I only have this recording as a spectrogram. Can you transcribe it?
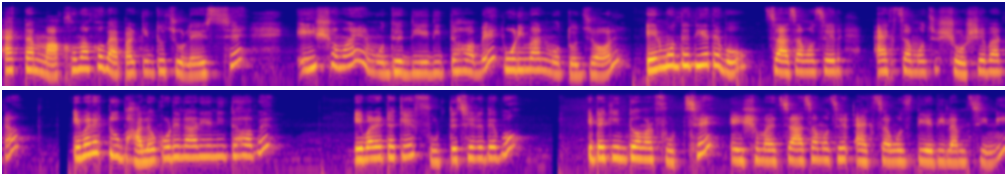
একটা মাখো মাখো ব্যাপার কিন্তু চলে এসছে। এই সময় এর মধ্যে দিয়ে দিতে হবে পরিমাণ মতো জল। এর মধ্যে দিয়ে দেব চা চামচের এক চামচ সর্ষে বাটা। এবার একটু ভালো করে নাড়িয়ে নিতে হবে। এবার এটাকে ফুটতে ছেড়ে দেব। এটা কিন্তু আমার ফুটছে। এই সময় চা চামচের এক চামচ দিয়ে দিলাম চিনি।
